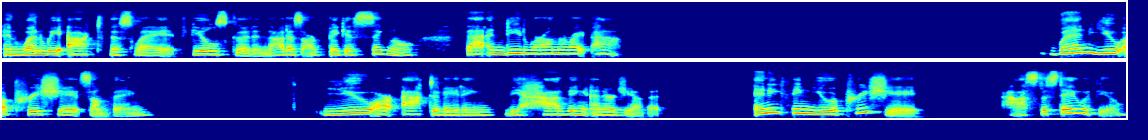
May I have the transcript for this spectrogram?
And when we act this way, it feels good. And that is our biggest signal that indeed we're on the right path. when you appreciate something, you are activating the having energy of it. Anything you appreciate has to stay with you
